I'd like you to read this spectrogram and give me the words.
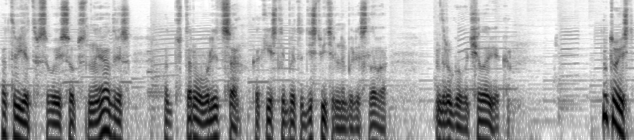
ответ в свой собственный адрес от второго лица, как если бы это действительно были слова другого человека. Ну, то есть,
